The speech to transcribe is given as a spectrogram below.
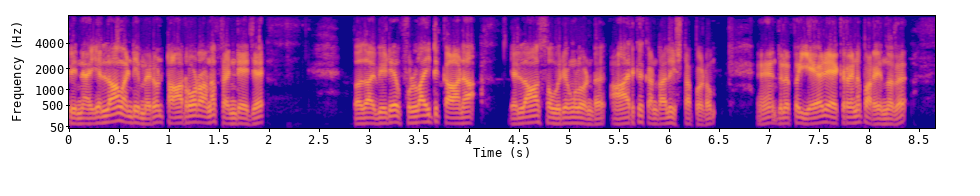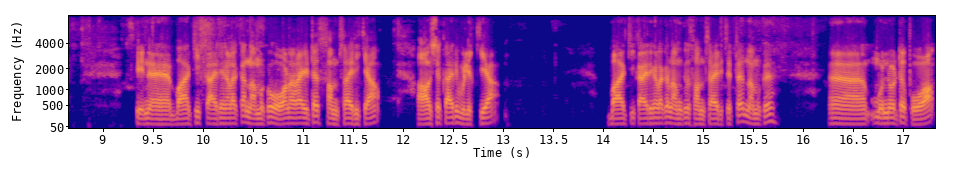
പിന്നെ എല്ലാ വണ്ടിയും വരും. ടാർ റോഡാണ് ഫ്രണ്ടേജ്. അപ്പോൾ അതാ വീഡിയോ ഫുള്ളായിട്ട് കാണുക. എല്ലാ സൗകര്യങ്ങളും ഉണ്ട്. ആർക്ക് കണ്ടാലും ഇഷ്ടപ്പെടും. ഇതിലിപ്പോൾ ഏഴ് ഏക്കറാണ് പറയുന്നത്. പിന്നെ ബാക്കി കാര്യങ്ങളൊക്കെ നമുക്ക് ഓണറായിട്ട് സംസാരിക്കാം. ആവശ്യക്കാർ വിളിക്കുക. ബാക്കി കാര്യങ്ങളൊക്കെ നമുക്ക് സംസാരിച്ചിട്ട് നമുക്ക് മുന്നോട്ട് പോവാം.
